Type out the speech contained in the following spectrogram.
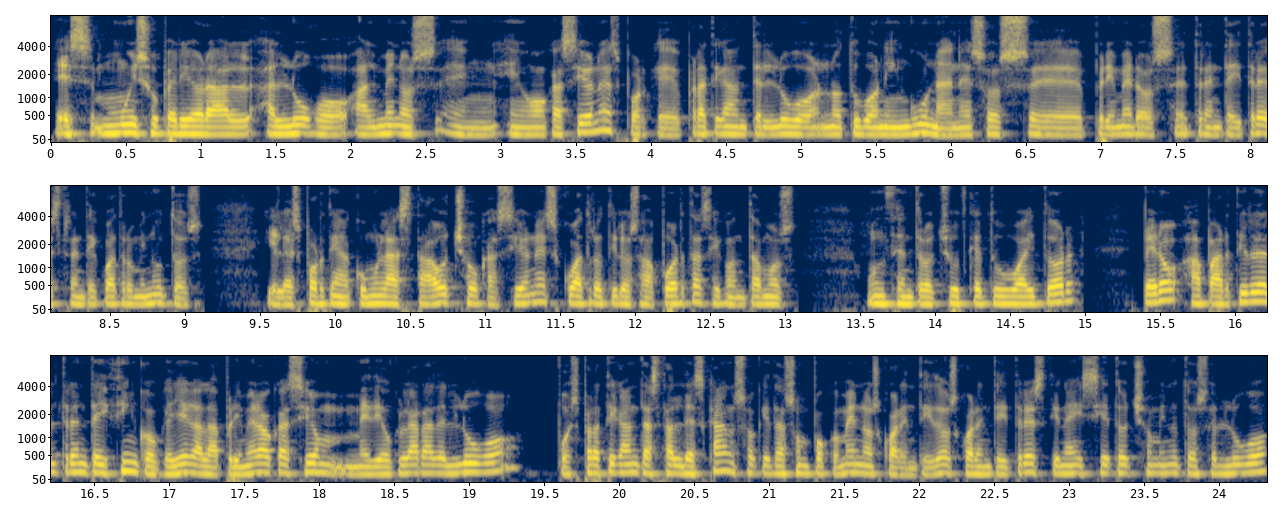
es muy superior al, Lugo, al menos en, ocasiones, porque prácticamente el Lugo no tuvo ninguna en esos eh, primeros 33-34 minutos y el Sporting acumula hasta 8 ocasiones, 4 tiros a puerta si contamos un centro chut que tuvo Aitor, pero a partir del 35 que llega la primera ocasión medio clara del Lugo, pues prácticamente hasta el descanso, quizás un poco menos, 42, 43, tiene ahí 7-8 minutos el Lugo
